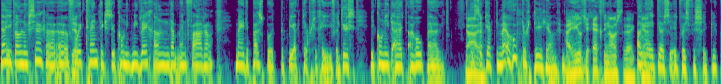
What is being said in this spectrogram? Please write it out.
Nou, ik wil nog zeggen, eh, voor Ja. het twintigste kon ik niet weggaan omdat mijn vader mij de paspoort beperkt heeft gegeven. Dus ik kon niet uit Europa uit. Ja, dus ja. dat heb je mij ook nog tegen. Hij hield je echt in Oostenrijk. Oh nee, het was, het was verschrikkelijk.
